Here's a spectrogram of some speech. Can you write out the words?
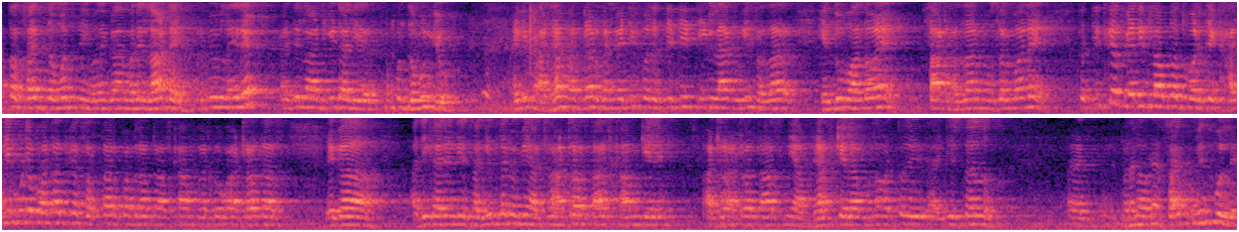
आता साहेब जमत नाही. म्हणे काय म्हणे लाट आहे. तर मी म्हणलं, नाही रे कायची लाट गीट आली आहे. आपण जमून घेऊ. आणि की माझ्या मतदारसंघाची परिस्थिती तीन लाख वीस हजार हिंदू बांधव आहे साठ हजार मुसलमान आहे. तर तितकंच गणित लावतात वरचे. खाली कुठे पाहतात का सत्तर पंधरा तास काम करतो का अठरा तास? एका अधिकाऱ्यांनी सांगितलं की मी अठरा अठरा तास काम केले. अठरा अठरा तास मी अभ्यास केला. मला वाटतं ॲडिशनल साहेब तुम्हीच बोलले.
